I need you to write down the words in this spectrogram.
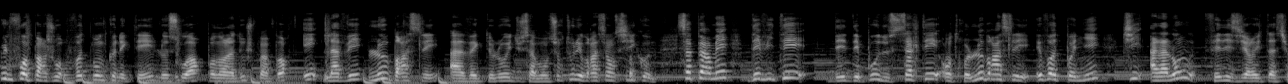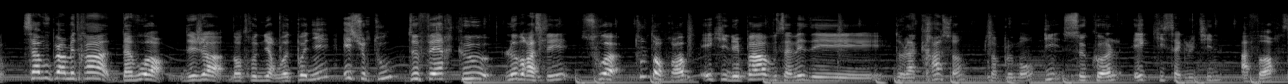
une fois par jour votre montre connectée, le soir, pendant la douche, peu importe, et lavez le bracelet avec de l'eau et du savon, surtout les bracelets en silicone. Ça permet d'éviter des dépôts de saleté entre le bracelet et votre poignet qui à la longue fait des irritations. Ça vous permettra d'avoir déjà d'entretenir votre poignet et surtout de faire que le bracelet soit tout le temps propre et qu'il n'ait pas vous savez des de la crasse hein, tout simplement qui se colle et qui s'agglutine à force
